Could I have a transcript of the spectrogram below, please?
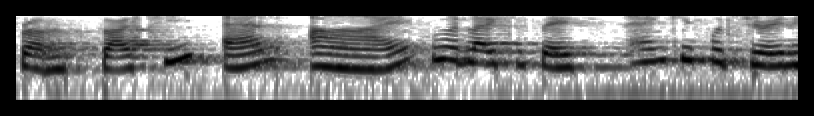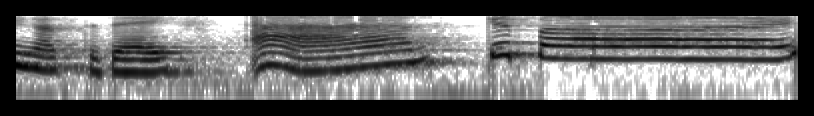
from Sashi and I, we would like to say thank you for joining us today and goodbye.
